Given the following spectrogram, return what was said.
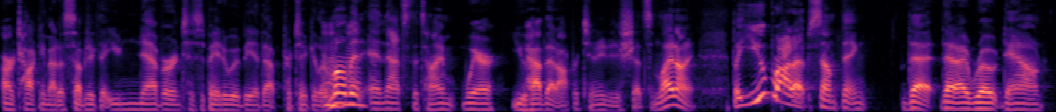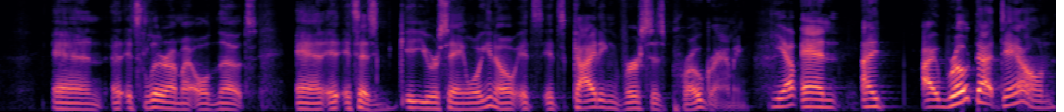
are talking about a subject that you never anticipated would be at that particular mm-hmm. moment. And that's the time where you have that opportunity to shed some light on it. But you brought up something that, that I wrote down, and it's literally on my old notes. And it, it says, you were saying, well, you know, it's, it's guiding versus programming. Yep. And I, I wrote that down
